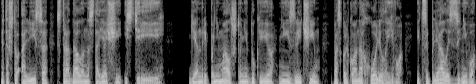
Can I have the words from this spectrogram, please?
это что Алиса страдала настоящей истерией. Генри понимал, что недуг ее неизлечим, поскольку она холила его и цеплялась за него,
